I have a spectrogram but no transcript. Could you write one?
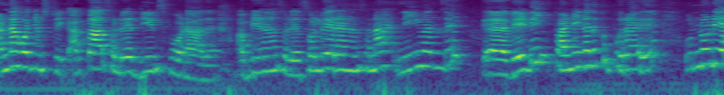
அண்ணா கொஞ்சம் ஸ்ட்ரிக் அக்கா சொல்லுவார் ஜீன்ஸ் போடாது. அப்படின்னு சொல்லுவார். சொல்லுவார் என்னன்னு சொன்னா நீ வந்து வெட்டிங் பண்ணினதுக்கு பிறகு உன்னுடைய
